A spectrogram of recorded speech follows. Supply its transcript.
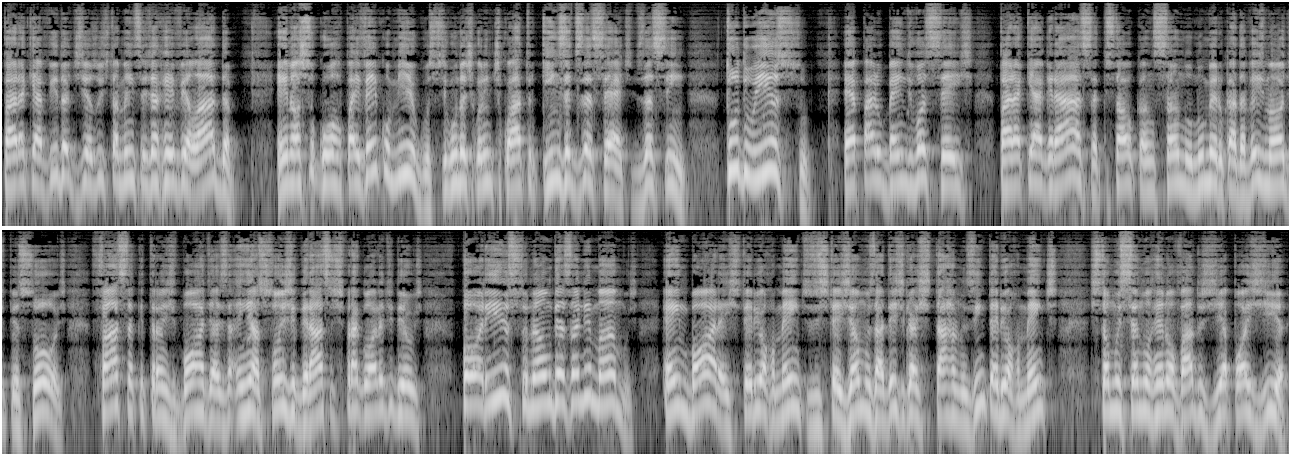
para que a vida de Jesus também seja revelada em nosso corpo. Aí vem comigo, 2 Coríntios 4, 15 a 17. Diz assim: tudo isso é para o bem de vocês, para que a graça que está alcançando um número cada vez maior de pessoas faça que transborde em ações de graças para a glória de Deus. Por isso não desanimamos. Embora exteriormente estejamos a desgastar-nos interiormente, estamos sendo renovados dia após dia,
